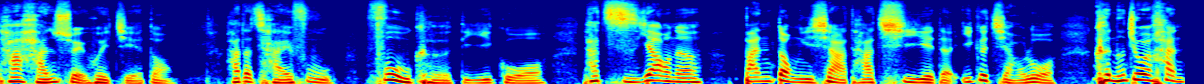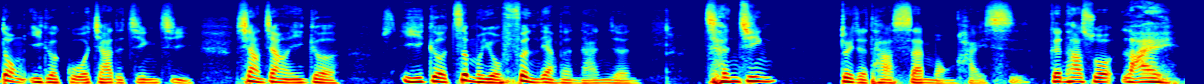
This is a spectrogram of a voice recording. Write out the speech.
他含水会结冻，他的财富富可敌国，他只要呢搬动一下他企业的一个角落，可能就会撼动一个国家的经济。像这样一个一个这么有分量的男人，曾经。对着他山盟海誓，跟他说：“来，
